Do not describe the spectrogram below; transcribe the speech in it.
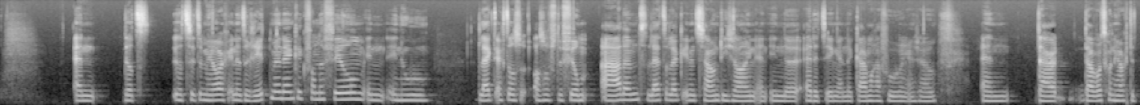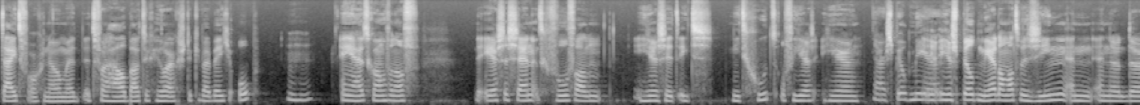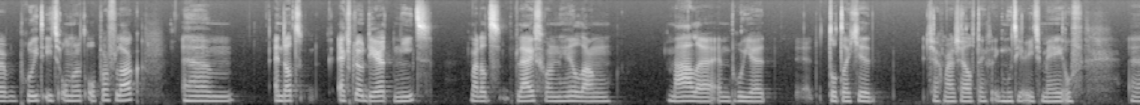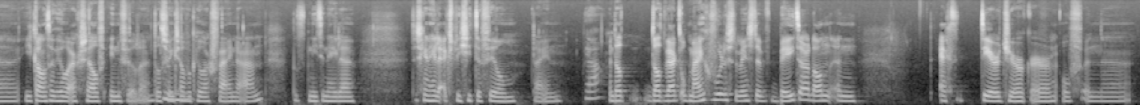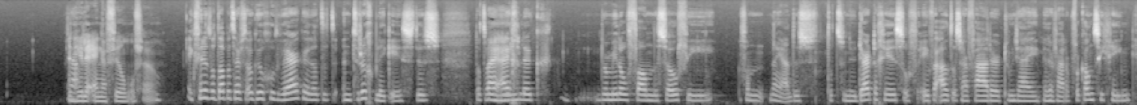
En dat, dat zit hem heel erg in het ritme, denk ik, van de film. In, in hoe. Het lijkt echt als, alsof de film ademt, letterlijk in het sounddesign en in de editing en de cameravoering en zo. En daar, daar wordt gewoon heel erg de tijd voor genomen. Het, het verhaal bouwt zich heel erg stukje bij beetje op. En je hebt gewoon vanaf de eerste scène het gevoel van... hier zit iets niet goed of hier, hier Ja, er speelt meer. hier, hier speelt meer dan wat we zien en, en er, er broeit iets onder het oppervlak. Ehm, en dat explodeert niet, maar dat blijft gewoon heel lang malen en broeien eh, totdat je zeg maar zelf denkt: ik moet hier iets mee of eh, je kan het ook heel erg zelf invullen. Dat vind ik Mhm. zelf ook heel erg fijn daaraan. Dat het niet een hele... Het is geen hele expliciete film daarin. Ja. En dat, dat werkt op mijn gevoelens tenminste beter dan een echt tearjerker of een, eh, een Ja. hele enge film of zo. Ik vind het wat dat betreft ook heel goed werken dat het een terugblik is. Dus dat wij Mhm. eigenlijk door middel van de Sophie, van nou ja, dus dat ze nu 30 is of even oud als haar vader toen zij met haar vader op vakantie ging,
